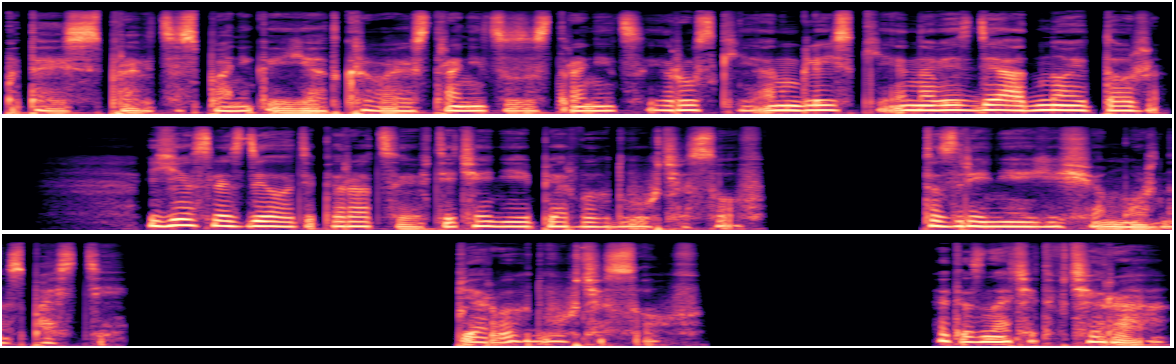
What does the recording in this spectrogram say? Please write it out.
Пытаясь справиться с паникой, я открываю страницу за страницей, русские, английские, но везде одно и то же. Если сделать операцию в течение первых двух часов, то зрение еще можно спасти. Первых двух часов. Это значит вчера.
